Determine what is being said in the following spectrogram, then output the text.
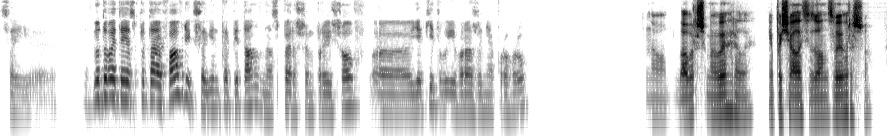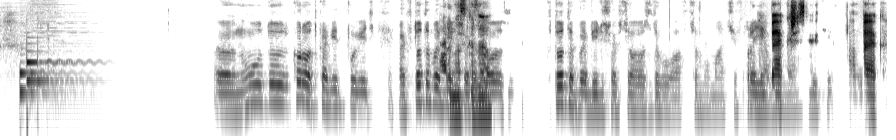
цей. Ну, давайте я спитаю Фаврікса, він капітан в нас першим прийшов. Е, які твої враження про гру? Ну, добре, що ми виграли. І почали сезон з виграшу. Е, ну, ду- коротка відповідь. Е, Хто тебе Гарно більше сказав. всього, з- хто тебе більше всього здивував в цьому матчі? В приємному ключі? Ранбек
